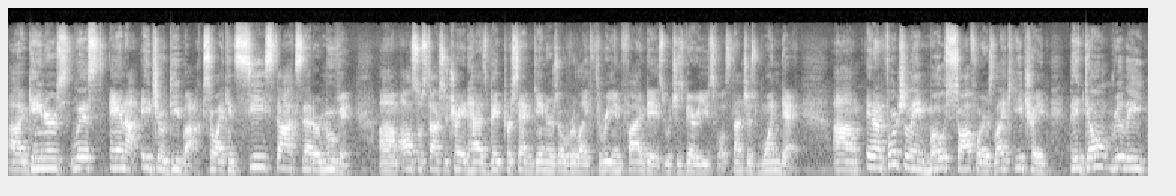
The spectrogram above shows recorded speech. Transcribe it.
uh, gainers list and a HOD box, so I can see stocks that are moving. Um, also, Stocks to Trade has big percent gainers over like three and five days, which is very useful. It's not just one day. Um, and unfortunately, most softwares like E-Trade, they don't really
